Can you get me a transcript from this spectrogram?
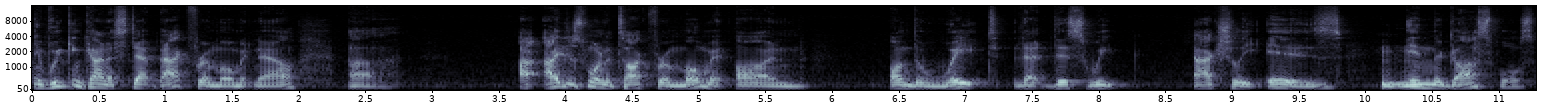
if we can kind of step back for a moment now, uh, I, I just want to talk for a moment on on the weight that this week actually is mm-hmm. in the Gospels.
